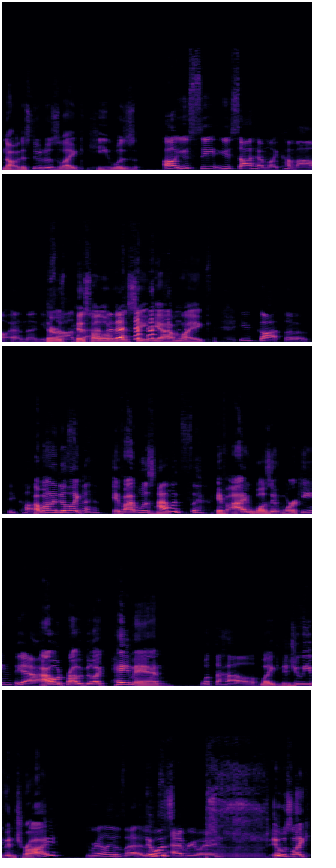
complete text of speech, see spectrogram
No, this dude was like, he was Oh, you see, you saw him like come out, and then you there saw was piss the all over the seat. Yeah, I'm like, you caught the you caught. I wanted to like, if I was, I would. s- if I wasn't working, Yeah. I would probably be like, hey man, what the hell? like, did you even try? Really? Was that? It It was, was- everywhere. It was like,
